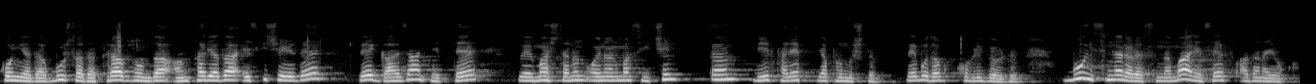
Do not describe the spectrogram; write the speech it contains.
Konya'da, Bursa'da, Trabzon'da, Antalya'da, Eskişehir'de ve Gaziantep'te ve maçların oynanması için ön bir talep yapılmıştı. Ve bu da kabul gördü. Bu isimler arasında maalesef Adana yok.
